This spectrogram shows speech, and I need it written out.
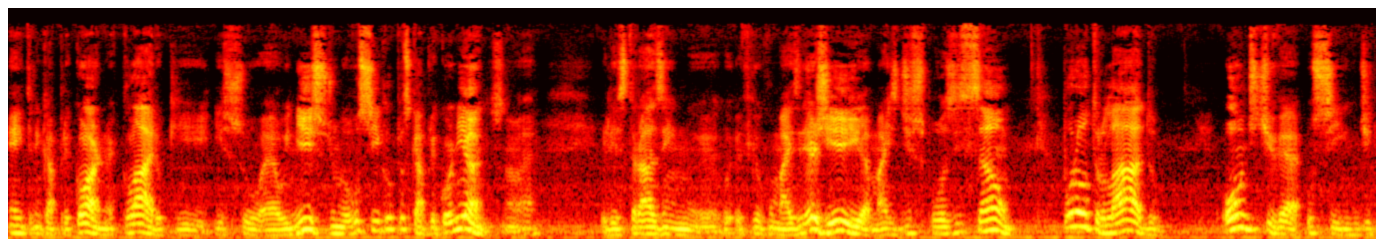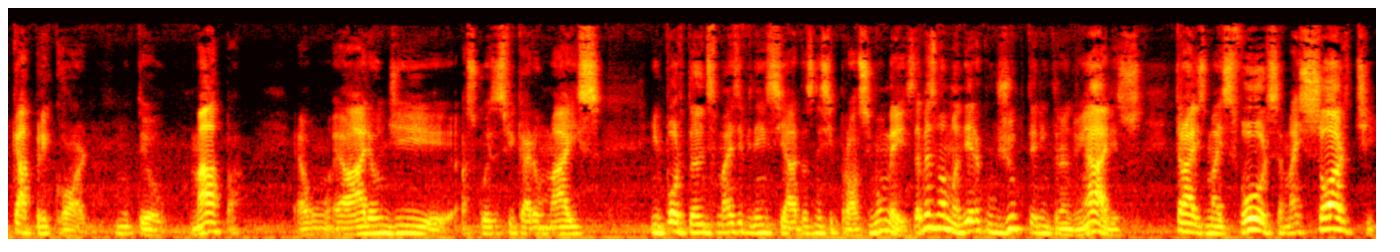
entra em Capricórnio, é claro que isso é o início de um novo ciclo para os capricornianos, não é? Eles trazem, eh, ficam com mais energia, mais disposição. Por outro lado, onde tiver o signo de Capricórnio no teu mapa, é, um, é a área onde as coisas ficarão mais importantes, mais evidenciadas nesse próximo mês. Da mesma maneira, com Júpiter entrando em Ares, traz mais força, mais sorte,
